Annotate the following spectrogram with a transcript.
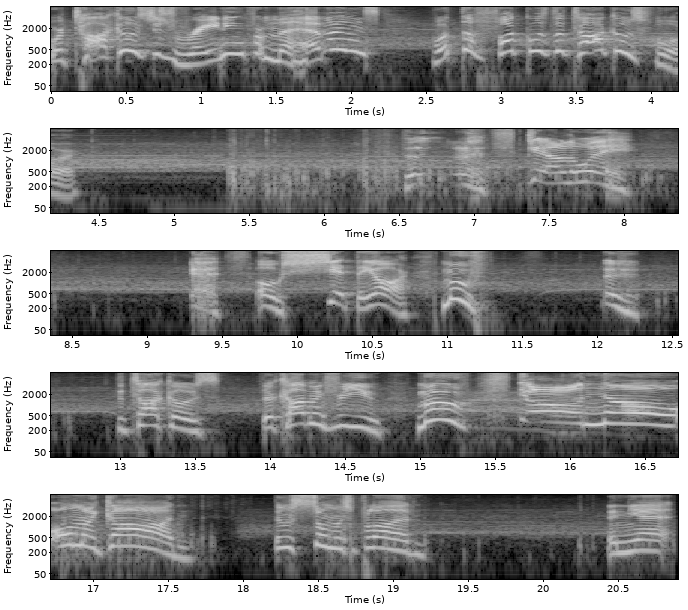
Were tacos just raining from the heavens? What the fuck was the tacos for? Get out of the way! Oh shit, they are! Move! The tacos, they're coming for you! Move! Oh no! Oh my god! There was so much blood! And yet,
